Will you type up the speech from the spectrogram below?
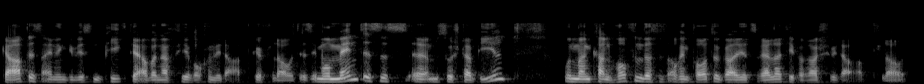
gab es einen gewissen Peak, der aber nach vier Wochen wieder abgeflaut ist. Im Moment ist es ähm, so stabil und man kann hoffen, dass es auch in Portugal jetzt relativ rasch wieder abflaut.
